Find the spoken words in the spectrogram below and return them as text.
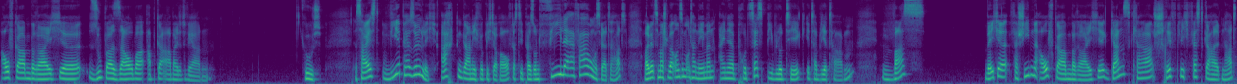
Aufgabenbereiche super sauber abgearbeitet werden. Gut. Das heißt, wir persönlich achten gar nicht wirklich darauf, dass die Person viele Erfahrungswerte hat, weil wir zum Beispiel bei uns im Unternehmen eine Prozessbibliothek etabliert haben, was welche verschiedene Aufgabenbereiche ganz klar schriftlich festgehalten hat,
